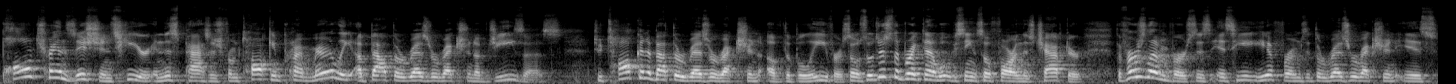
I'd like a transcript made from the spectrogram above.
Paul transitions here in this passage from talking primarily about the resurrection of Jesus to talking about the resurrection of the believer. So, so just to break down what we've seen so far in this chapter, the first 11 verses is he, he affirms that the resurrection is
